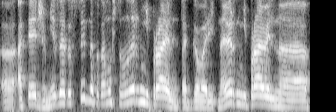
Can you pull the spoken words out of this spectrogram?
а, опять же, мне за это стыдно, потому что, ну, наверное, неправильно так говорить, наверное, неправильно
